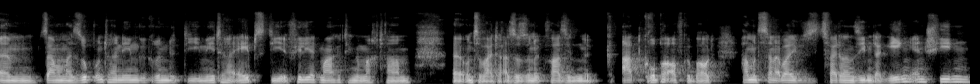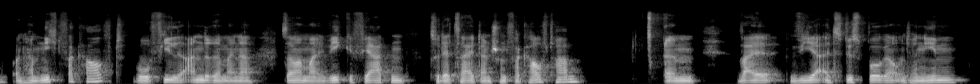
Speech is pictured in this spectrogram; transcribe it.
ähm, sagen wir mal, Subunternehmen gegründet, die Meta Apes, die Affiliate Marketing gemacht haben äh, und so weiter. Also so eine quasi eine Art Gruppe aufgebaut, haben uns dann aber 2007 dagegen entschieden und haben nicht verkauft, wo viele andere meiner, sagen wir mal, Weggefährten zu der Zeit dann schon verkauft haben, ähm, weil wir als Duisburger Unternehmen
